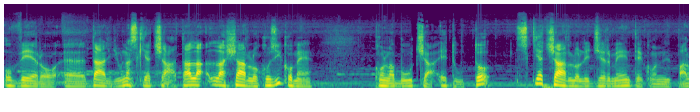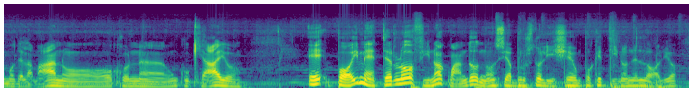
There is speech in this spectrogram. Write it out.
Ovvero eh, dargli una schiacciata, la- lasciarlo così com'è, con la buccia e tutto, schiacciarlo leggermente con il palmo della mano o con eh, un cucchiaio e poi metterlo fino a quando non si abbrustolisce un pochettino nell'olio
